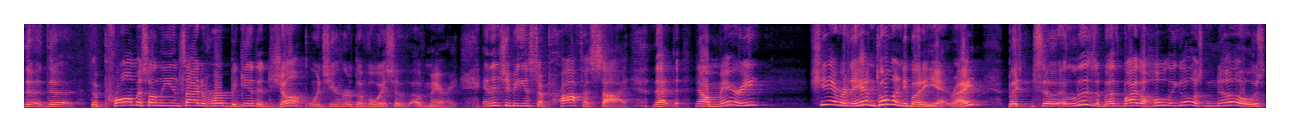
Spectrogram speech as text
the, the, the promise on the inside of her began to jump when she heard the voice of, of Mary. And then she begins to prophesy that now Mary, she never they hadn't told anybody yet, right? But so Elizabeth, by the Holy Ghost, knows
